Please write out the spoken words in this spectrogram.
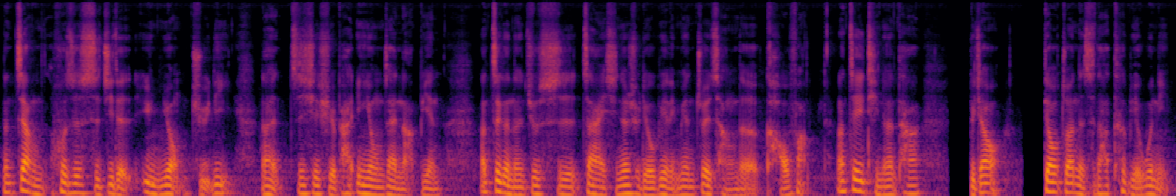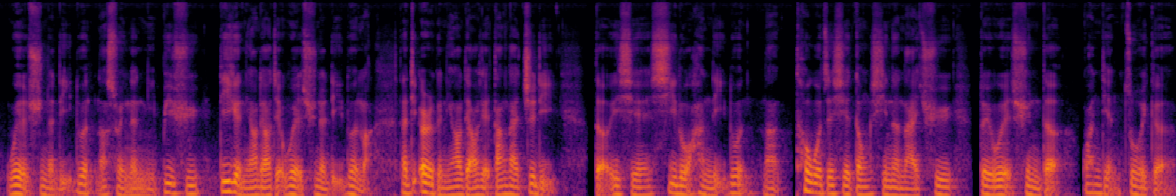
那这样或是实际的运用举例，那这些学派应用在哪边？那这个呢，就是在行政学流变里面最常的考法。那这一题呢，它比较刁钻的是，他特别问你威尔逊的理论。那所以呢，你必须第一个你要了解威尔逊的理论嘛。那第二个你要了解当代治理的一些细落和理论。那透过这些东西呢，来去对威尔逊的观点做一个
